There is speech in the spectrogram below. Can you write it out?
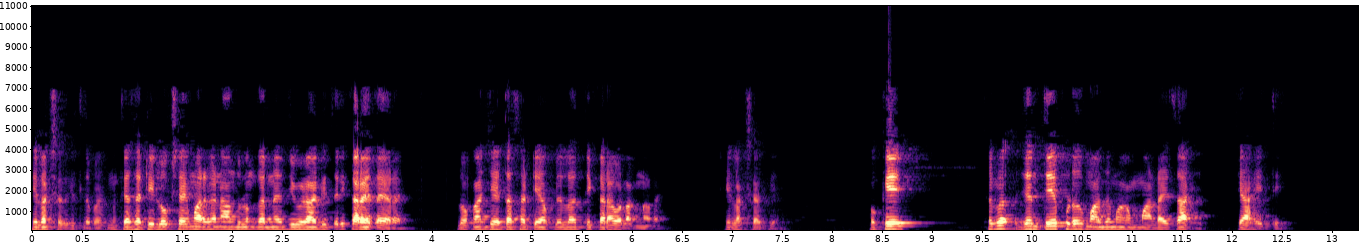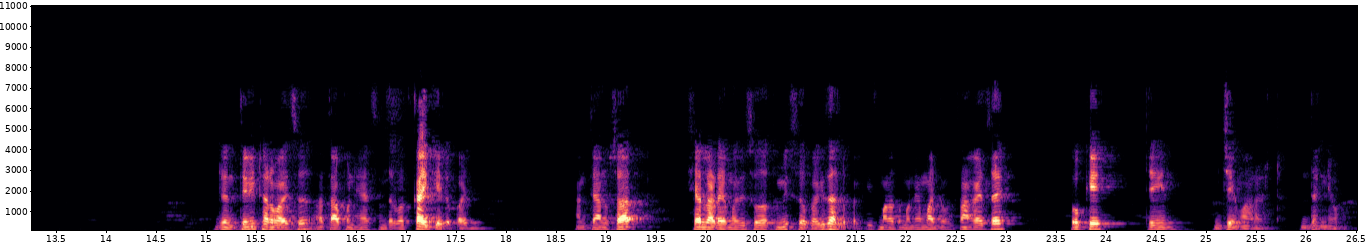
हे लक्षात घेतलं पाहिजे. मग त्यासाठी लोकशाही मार्गाने आंदोलन करण्याची वेळ आली तरी करायला तयार आहे. लोकांच्या हितासाठी आपल्याला ते करावं लागणार आहे. हे लक्षात घ्या. ओके? सगळं जनतेपुढं माझं मांडायचं आहे. जे आहे ते. जनतेने ठरवायचं. आता आपण ह्या संदर्भात काय केलं पाहिजे? आणि त्यानुसार ह्या लढाईमध्ये सुद्धा तुम्ही सहभागी झालं पाहिजे. मला तुम्हाला या माध्यमातून सांगायचं आहे. ओके? जय हिंद. जय महाराष्ट्र. धन्यवाद.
